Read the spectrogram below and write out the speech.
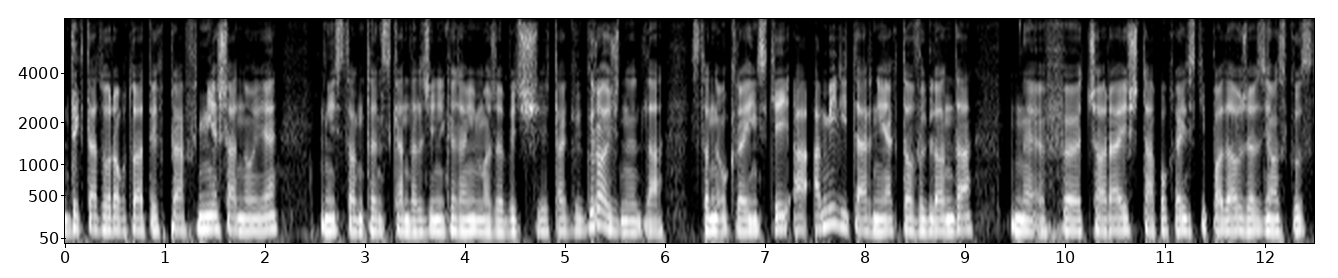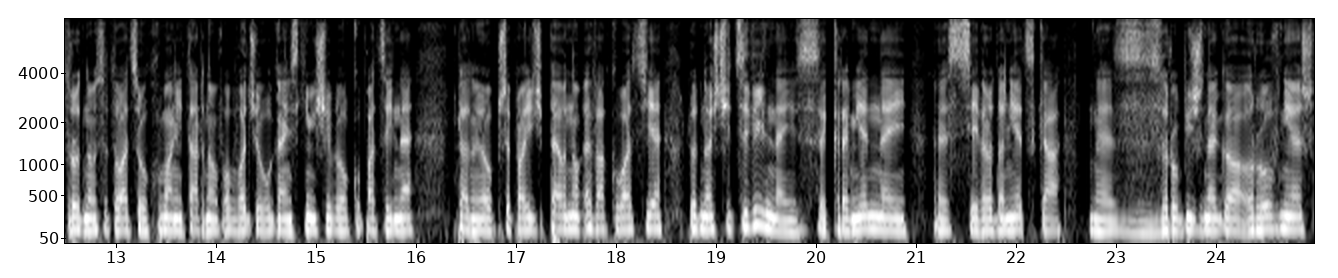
dyktaturą, która tych praw nie szanuje. I stąd ten skandal z dziennikarzami może być tak groźny dla strony ukraińskiej. A, a militarnie, jak to wygląda? Wczoraj sztab ukraiński podał, że w związku z trudną sytuacją humanitarną w obwodzie ługańskim siły okupacyjne planują przeprowadzić pełną ewakuację ludności cywilnej z Kremiennej, z Siewierodoniecka, z Rubiżnego również.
